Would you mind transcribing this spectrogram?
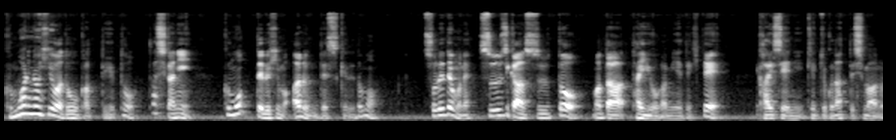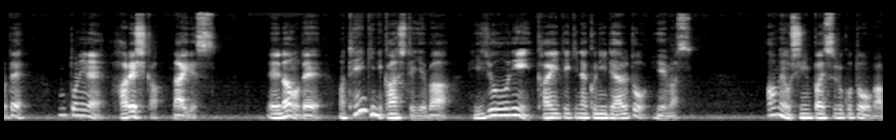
曇りの日はどうかっていうと確かに曇ってる日もあるんですけれどもそれでもね数時間するとまた太陽が見えてきて快晴に結局なってしまうので本当にね晴れしかないです、えー、なので、まあ、天気に関して言えば非常に快適な国であると言えます。雨を心配することが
